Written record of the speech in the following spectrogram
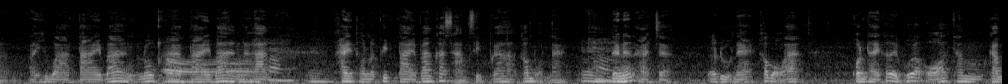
าอหิวาตายบ้างโรคอ๋อาอ ตายบ้างนะครับ ค่ะ อืม ใครทรพิษตายบ้างก็30 ก็ก็หมดแล้ว อืม ค่ะ ดังนั้นอาจจะเราดูนะเขาบอกว่าคนไทยก็เลยพูดว่าอ๋อทำกรรม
